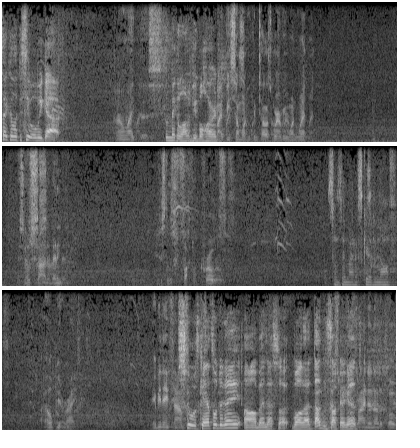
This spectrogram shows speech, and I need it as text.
Take a look and see what we got. I don't like this. Make a lot of people hard. Might be someone who can tell us where everyone went. There's no sign of anyone. Just those fucking crows. Something might have scared them off. I hope you're right. Maybe they found School was canceled today? Oh man, that sucks. Well, that doesn't Unless suck, we I can guess. Find another boat.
